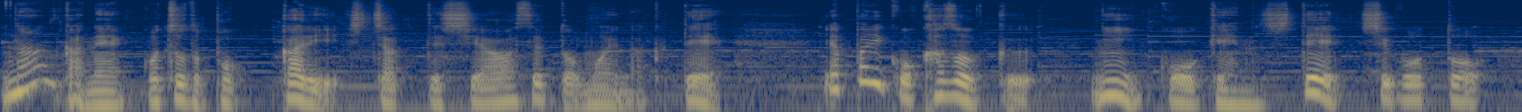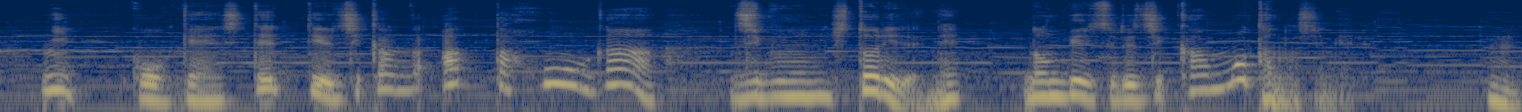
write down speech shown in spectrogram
なんかねこうちょっとぽっかりしちゃって幸せと思えなくてやっぱりこう家族に貢献して仕事に貢献してっていう時間があった方が自分一人でねのんびりする時間も楽しめる。うん、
